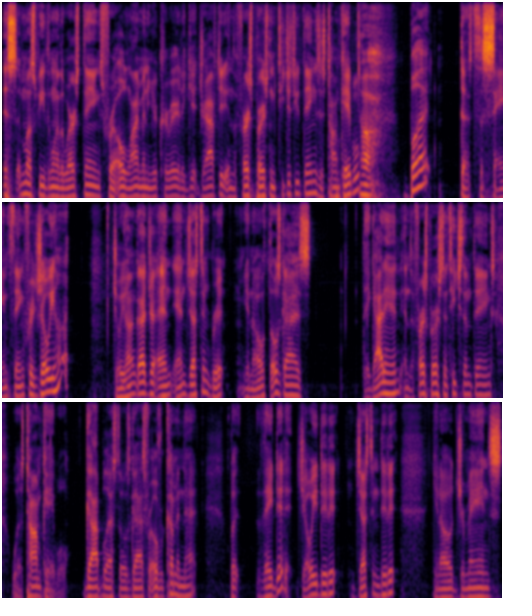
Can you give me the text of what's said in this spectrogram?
it must be one of the worst things for an old lineman in your career to get drafted, and the first person who teaches you things is Tom Cable. Oh, But that's the same thing for Joey Hunt. Joey Hunt got dra- and and Justin Britt. You know, those guys, they got in, and the first person to teach them things was Tom Cable. God bless those guys for overcoming that. But they did it. Joey did it. Justin did it. You know, Jermaine's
